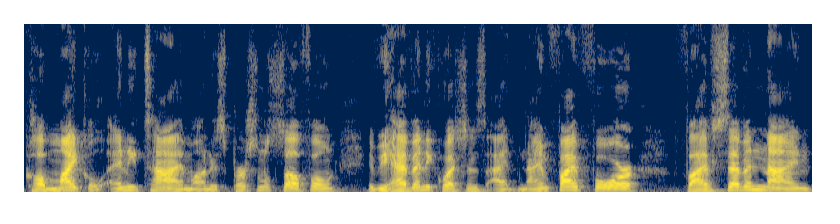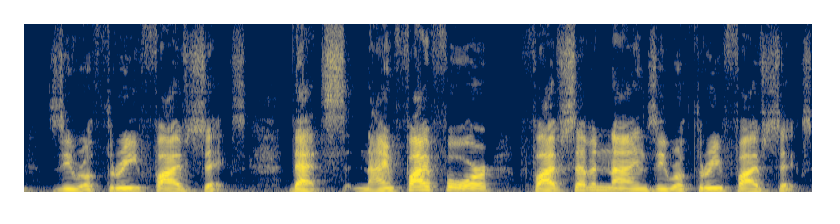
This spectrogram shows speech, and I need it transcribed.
Call Michael anytime on his personal cell phone if you have any questions at 954 579 0356. That's 954 579 0356.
